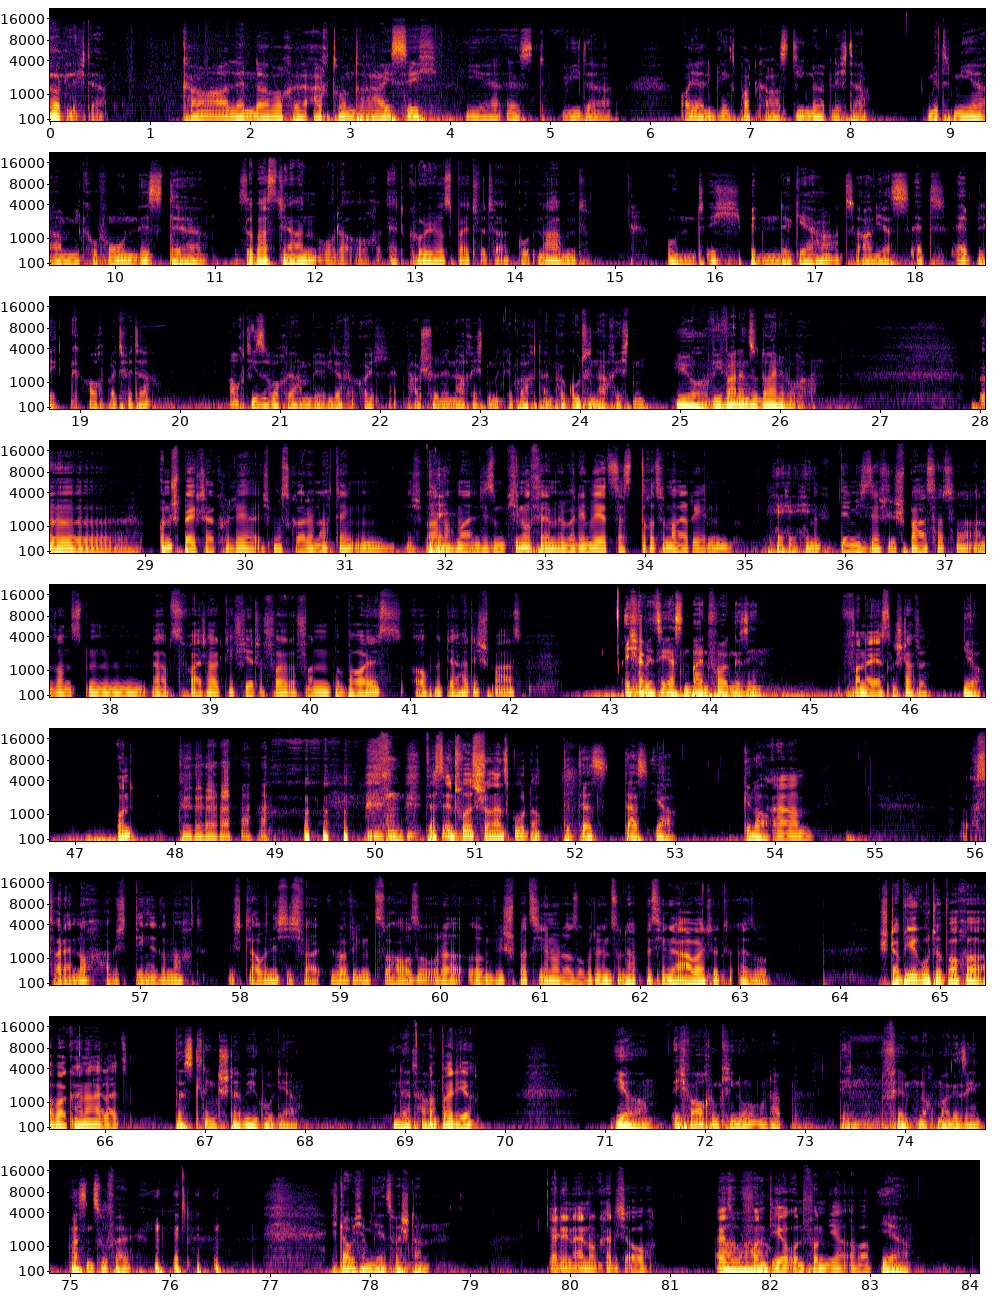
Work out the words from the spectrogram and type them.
Nördlichter. Kalenderwoche 38. Hier ist wieder euer Lieblingspodcast, die Nördlichter. Mit mir am Mikrofon ist der Sebastian oder auch Ed Curious bei Twitter. Guten Abend. Und ich bin der Gerhard alias Ed Eblick, auch bei Twitter. Auch diese Woche haben wir wieder für euch ein paar schöne Nachrichten mitgebracht, ein paar gute Nachrichten. Ja, wie war denn so deine Woche? Äh, unspektakulär. Ich muss gerade nachdenken. Ich war nochmal in diesem Kinofilm, über den wir jetzt das dritte Mal reden, mit dem ich sehr viel Spaß hatte. Ansonsten gab es Freitag die vierte Folge von The Boys. Auch mit der hatte ich Spaß. Ich habe jetzt die ersten beiden Folgen gesehen. Von der ersten Staffel. Ja. Und? das Intro ist schon ganz gut, ne? Das, das, ja. Genau. Ähm, was war denn noch? Habe ich Dinge gemacht? Ich glaube nicht. Ich war überwiegend zu Hause oder irgendwie spazieren oder so gedöns und habe ein bisschen gearbeitet. Also stabil gute Woche, aber keine Highlights. Das klingt stabil gut, ja. In der Tat. Und bei dir? Ja, ich war auch im Kino und habe den Film nochmal gesehen. Was ein Zufall. ich glaube, ich habe ihn jetzt verstanden. Ja, den Eindruck hatte ich auch. Also Aber- von dir und von mir, aber Ja.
